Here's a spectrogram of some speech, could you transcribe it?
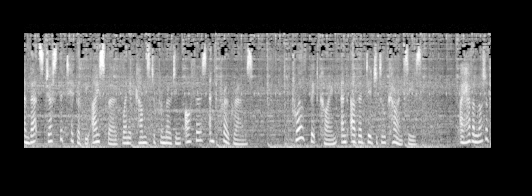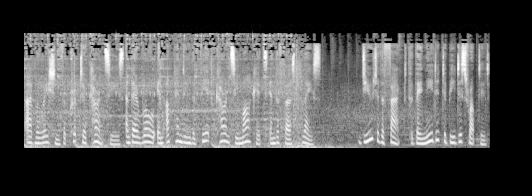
And that's just the tip of the iceberg when it comes to promoting offers and programs. 12 Bitcoin and other digital currencies. I have a lot of admiration for cryptocurrencies and their role in upending the fiat currency markets in the first place due to the fact that they needed to be disrupted.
